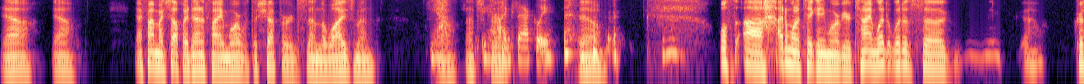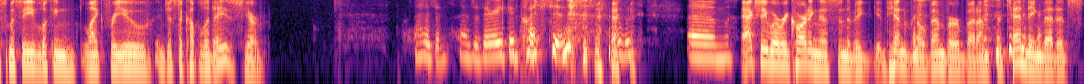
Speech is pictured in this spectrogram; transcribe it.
yeah, yeah. I find myself identifying more with the shepherds than the wise men. Yeah, that's yeah, great. exactly. Yeah. well, uh, I don't want to take any more of your time. What what is uh, uh, Christmas Eve looking like for you in just a couple of days here? That is a that is a very good question. um, Actually, we're recording this in the big, the end of November, but I'm pretending that it's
